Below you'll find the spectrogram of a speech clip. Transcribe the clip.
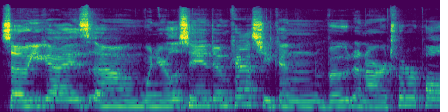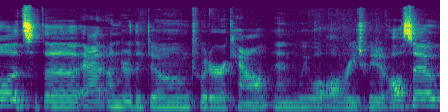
So you guys, um, when you're listening to Domecast, you can vote in our Twitter poll. It's the at Under the Dome Twitter account, and we will all retweet it. Also,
